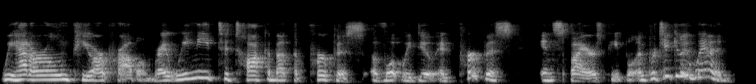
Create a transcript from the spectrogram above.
we had our own PR problem, right? We need to talk about the purpose of what we do, and purpose inspires people, and particularly women.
